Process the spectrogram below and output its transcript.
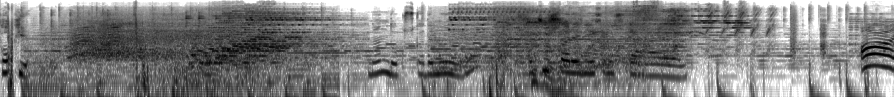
Çok iyi. Ben 9 kademe oldu. 300 star hediyesini ister. Aa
